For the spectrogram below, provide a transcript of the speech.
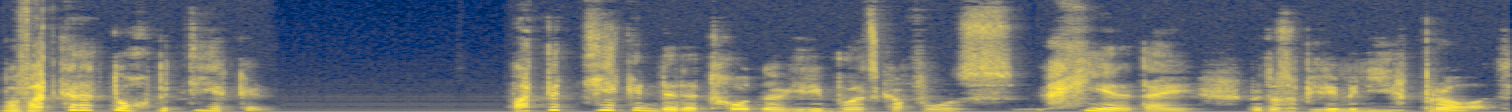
Maar wat kan dit tog beteken? Wat beteken dit dat God nou hierdie boodskap vir ons gee dat hy met ons op hierdie manier praat?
